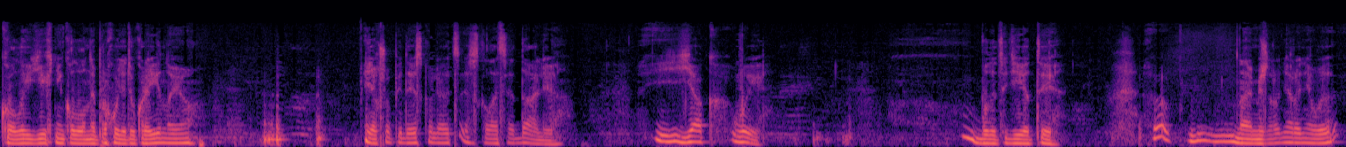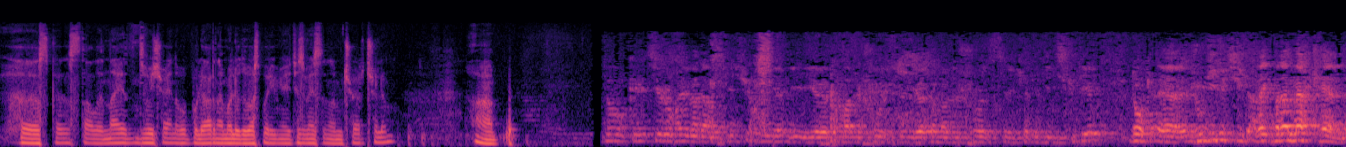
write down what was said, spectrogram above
коли їхні колони проходять Україною. Якщо піде ескаляція, ескалація далі, як ви будете діяти? Е, На міжнародній арені ви е, стали надзвичайно популярними. Люди вас порівнюють з Вінстоном Черчиллем. А Donc, euh, si je madame, bien sûr, il y, a, pas mal de choses, il y a pas mal de choses qui ont été discutées. Donc, euh, je vous dis tout de suite, avec madame Merkel,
